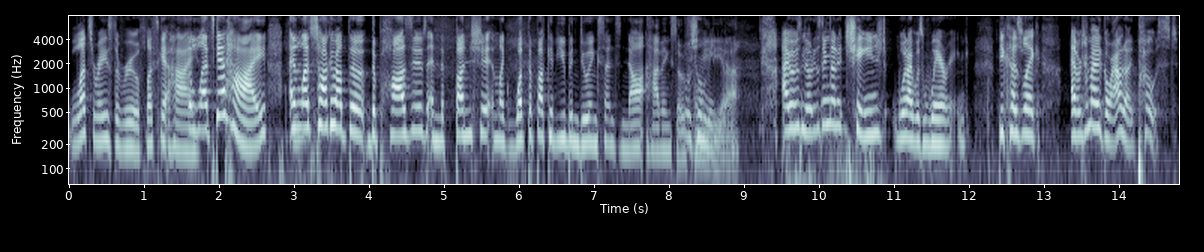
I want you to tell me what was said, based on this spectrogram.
Let's raise the roof. Let's get high. Let's get high and mm-hmm. let's talk about the the positives and the fun shit and like what the fuck have you been doing since not having social, Social media? media. I was noticing that it changed what I was wearing because like every time I'd go out, I'd post.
